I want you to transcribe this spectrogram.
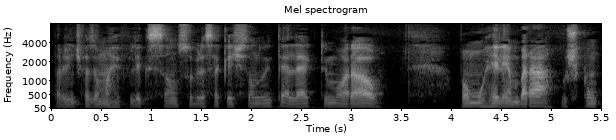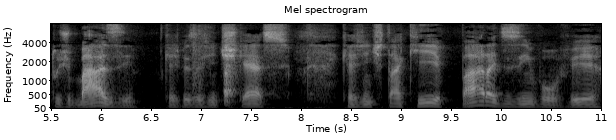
para a gente fazer uma reflexão sobre essa questão do intelecto e moral. Vamos relembrar os pontos base que às vezes a gente esquece que a gente está aqui para desenvolver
